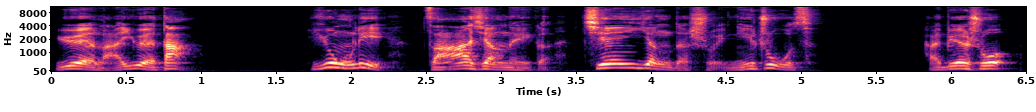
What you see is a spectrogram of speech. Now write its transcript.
越来越大，用力砸向那个坚硬的水泥柱子。还别说，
